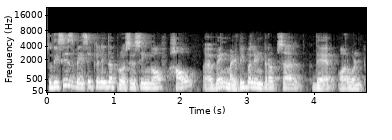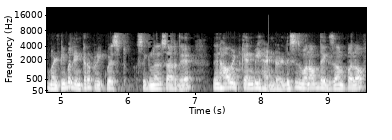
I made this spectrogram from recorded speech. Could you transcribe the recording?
So this is basically the processing of how uh, when multiple interrupts are there or when multiple interrupt request signals are there then how it can be handled. This is one of the example of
